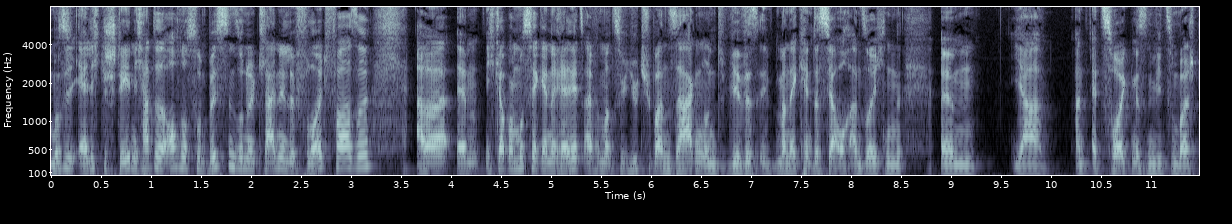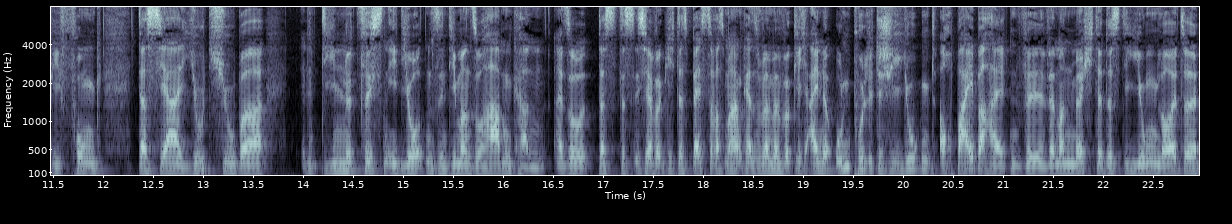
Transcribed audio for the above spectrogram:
muss ich ehrlich gestehen, ich hatte auch noch so ein bisschen so eine kleine LeFloid-Phase, aber ähm, ich glaube, man muss ja generell jetzt einfach mal zu YouTubern sagen und wir wissen, man erkennt das ja auch an solchen, ähm, ja, an Erzeugnissen wie zum Beispiel Funk, dass ja YouTuber die nützlichsten Idioten sind, die man so haben kann. Also das, das ist ja wirklich das Beste, was man haben kann. Also wenn man wirklich eine unpolitische Jugend auch beibehalten will, wenn man möchte, dass die jungen Leute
